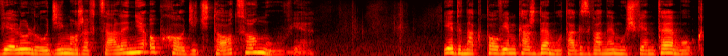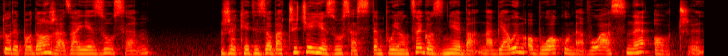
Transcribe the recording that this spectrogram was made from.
Wielu ludzi może wcale nie obchodzić to, co mówię. Jednak powiem każdemu tak zwanemu świętemu, który podąża za Jezusem, że kiedy zobaczycie Jezusa zstępującego z nieba na białym obłoku na własne oczy,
